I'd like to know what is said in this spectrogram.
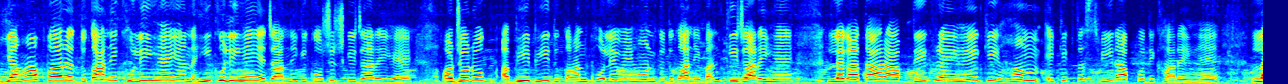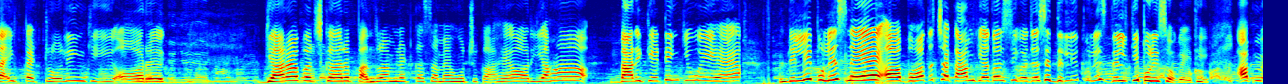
यहाँ पर दुकानें खुली हैं या नहीं खुली हैं, ये जानने की कोशिश की जा रही है। और जो लोग अभी भी दुकान खोले हुए हैं, उनकी दुकानें बंद की जा रही हैं। लगातार आप देख रहे हैं कि हम एक एक तस्वीर आपको दिखा रहे हैं लाइव पेट्रोलिंग की। और ग्यारह बजकर पंद्रह मिनट का समय हो चुका है और यहाँ बैरिकेटिंग की हुई है। दिल्ली पुलिस ने बहुत अच्छा काम किया था इसी वजह से दिल्ली पुलिस दिल की पुलिस हो गई थी। अब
